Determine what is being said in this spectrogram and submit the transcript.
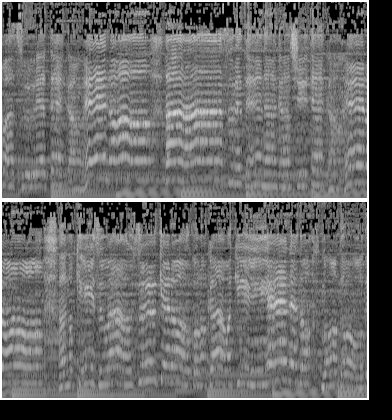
忘れて帰ろう。して帰ろう。あの傷は薄けどこの乾きえねどもうどうで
